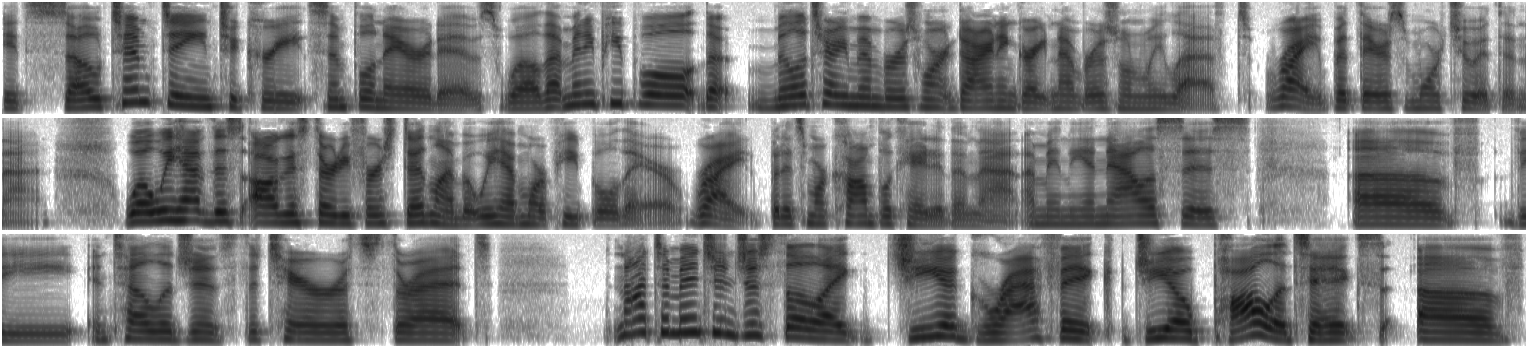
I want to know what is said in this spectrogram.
it's so tempting to create simple narratives. Well, that many people, the military members weren't dying in great numbers when we left. Right, but there's more to it than that. Well, we have this August 31st deadline, but we have more people there. Right, but it's more complicated than that. I mean, the analysis of the intelligence, the terrorist threat, not to mention just the like geographic geopolitics of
